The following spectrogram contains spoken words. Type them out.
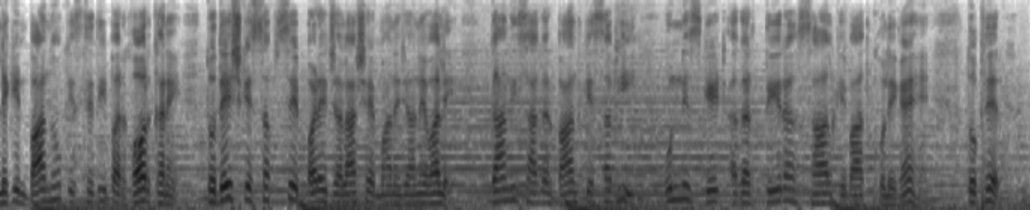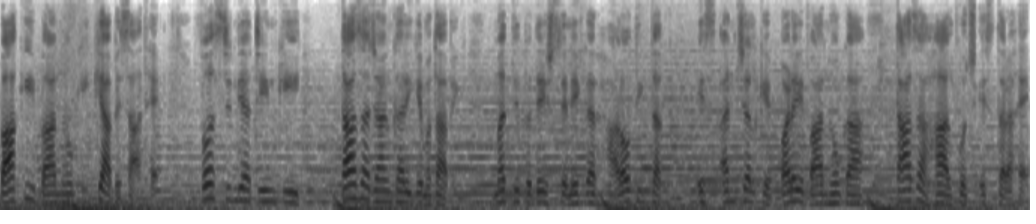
लेकिन बांधों की स्थिति पर गौर करें तो देश के सबसे बड़े जलाशय माने जाने वाले गांधी सागर बाँध के सभी 19 गेट अगर 13 साल के बाद खोले गए हैं तो फिर बाकी बांधों की क्या बिसात है? फ़र्स्ट इंडिया टीम की ताज़ा जानकारी के मुताबिक मध्य प्रदेश से लेकर हाड़ौती तक इस अंचल के बड़े बांधों का ताज़ा हाल कुछ इस तरह है।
